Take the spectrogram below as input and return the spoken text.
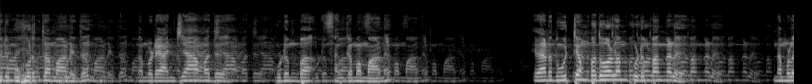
ഒരു മുഹൂർത്തമാണിത്. നമ്മുടെ അഞ്ചാമത് കുടുംബ സംഗമമാണ്. ഏതാണ്ട് നൂറ്റമ്പതോളം കുടുംബങ്ങൾ നമ്മൾ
